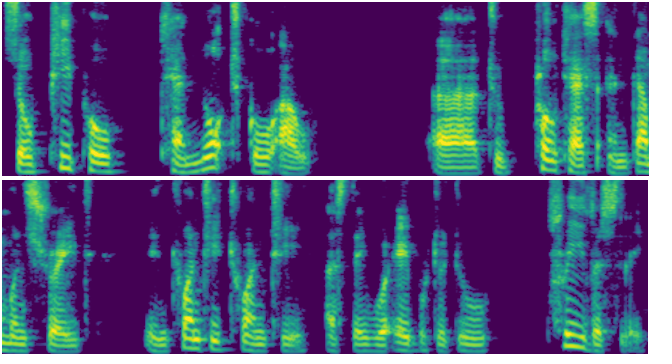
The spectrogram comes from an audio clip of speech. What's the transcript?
So people cannot go out uh, to protest and demonstrate in 2020 as they were able to do previously.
